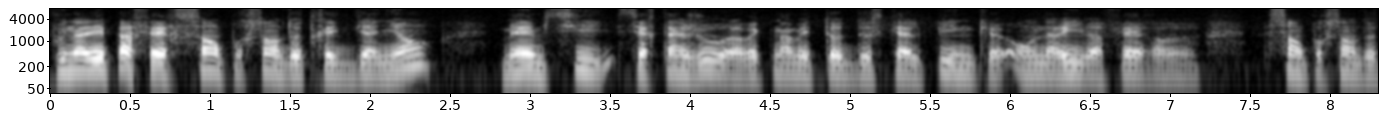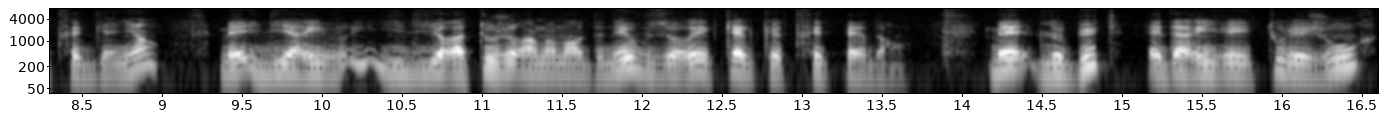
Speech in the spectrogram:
Vous n'allez pas faire 100% de trade gagnant même si certains jours avec ma méthode de scalping on arrive à faire 100% euh, de trade gagnant mais il y, aura toujours un moment donné où vous aurez quelques trades perdants. Mais le but est d'arriver tous les jours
